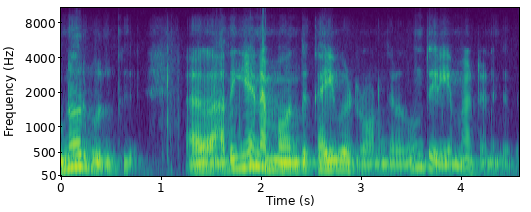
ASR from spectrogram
உணர்வு இருக்குது அதையே நம்ம வந்து கைவிடுறோங்கிறதும் தெரிய மாட்டேனுங்குது.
